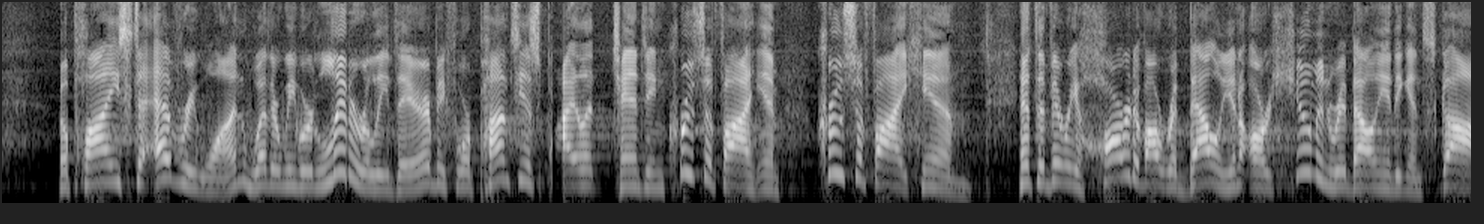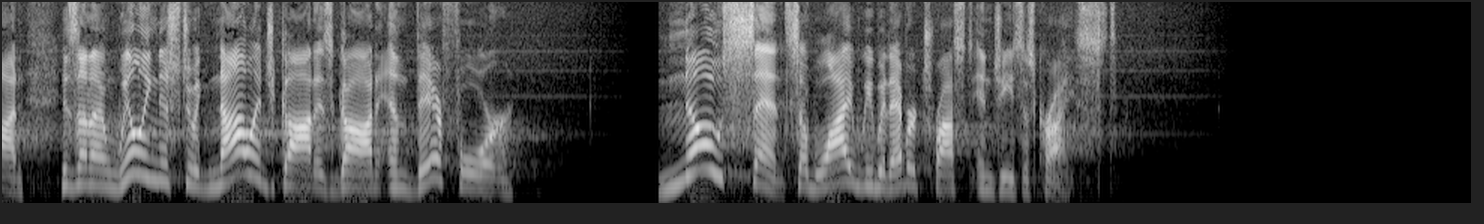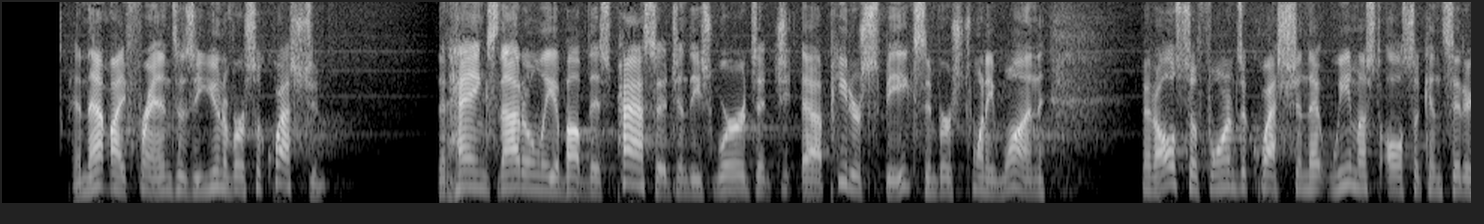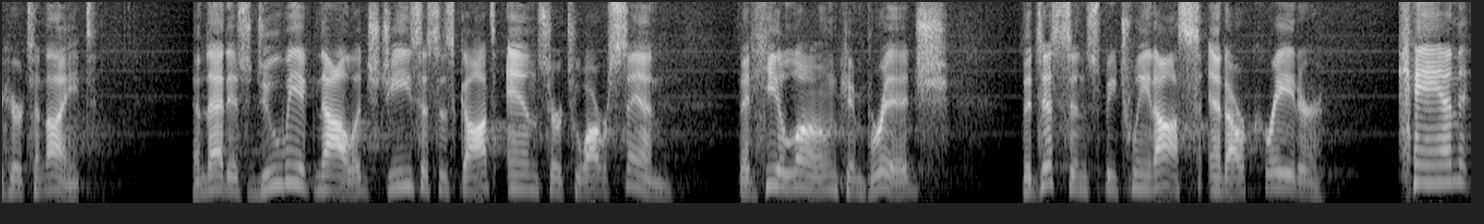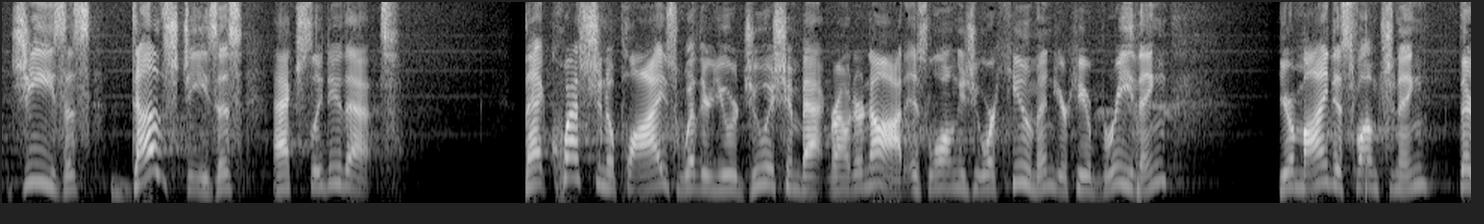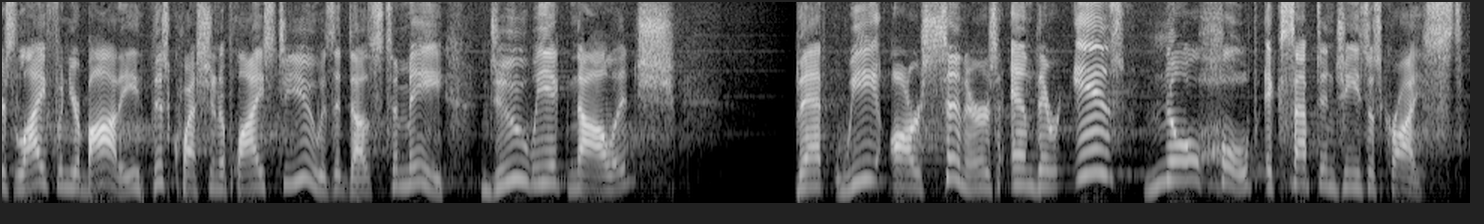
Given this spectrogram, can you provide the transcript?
applies to everyone, whether we were literally there before Pontius Pilate chanting, Crucify him, crucify him. At the very heart of our rebellion, our human rebellion against God, is an unwillingness to acknowledge God as God and therefore no sense of why we would ever trust in Jesus Christ. And that, my friends, is a universal question that hangs not only above this passage and these words that uh, Peter speaks in verse 21, but also forms a question that we must also consider here tonight and that is do we acknowledge Jesus as God's answer to our sin, that He alone can bridge the distance between us and our Creator? Can Jesus, does Jesus actually do that? That question applies whether you're Jewish in background or not. As long as you are human, you're here breathing, your mind is functioning, there's life in your body, this question applies to you as it does to me. Do we acknowledge that we are sinners and there is no hope except in Jesus Christ.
